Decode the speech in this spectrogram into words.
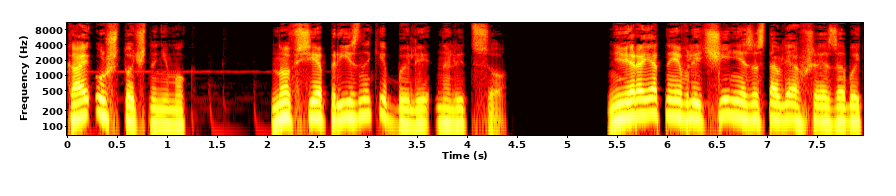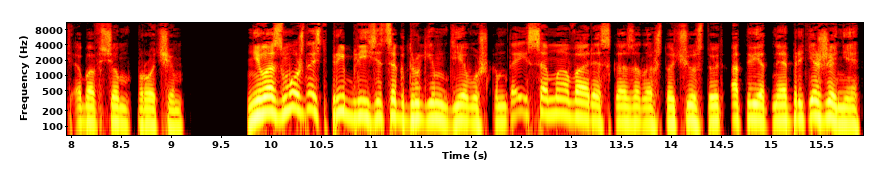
Кай уж точно не мог. Но все признаки были налицо. Невероятное влечение, заставлявшее забыть обо всем прочем, невозможность приблизиться к другим девушкам, да и сама Варя сказала, что чувствует ответное притяжение.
